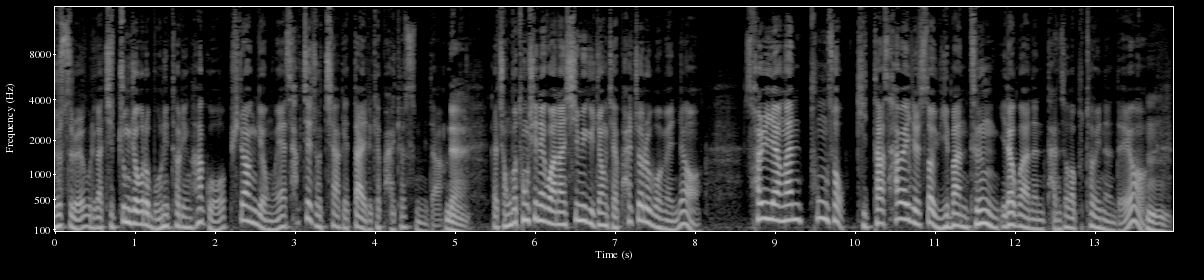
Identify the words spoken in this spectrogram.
뉴스를 우리가 집중적으로 모니터링하고 필요한 경우에 삭제 조치하겠다 이렇게 밝혔습니다. 네. 그러니까 정보통신에 관한 심의 규정 제 8조를 보면요. 선량한 풍속, 기타 사회질서 위반 등이라고 하는 단서가 붙어 있는데요. 음.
